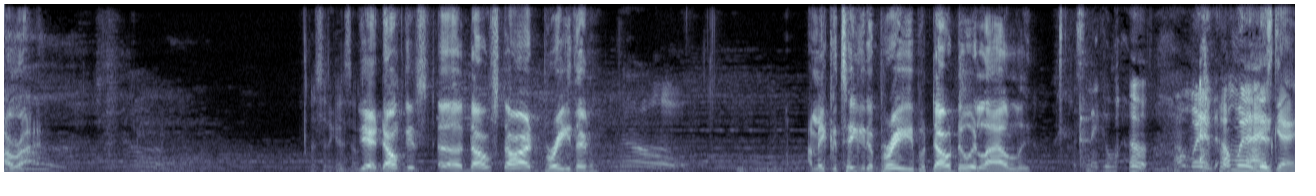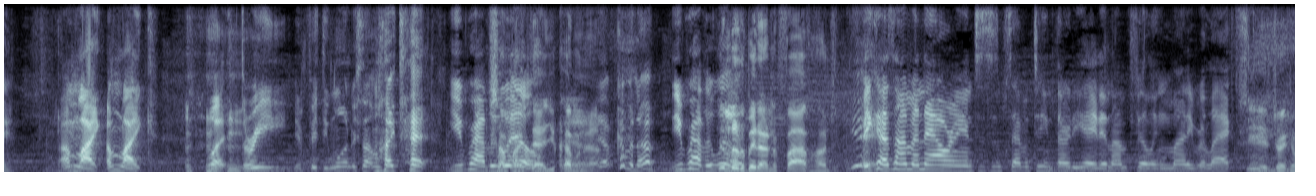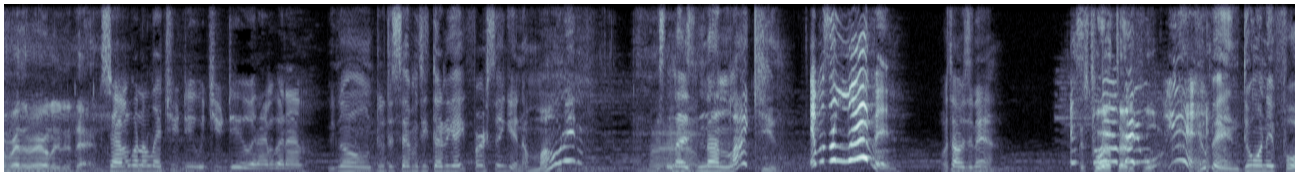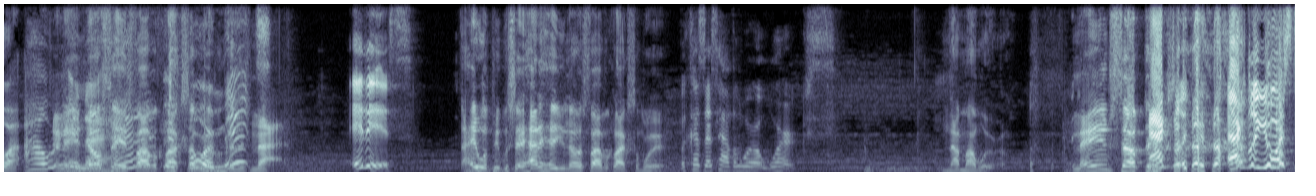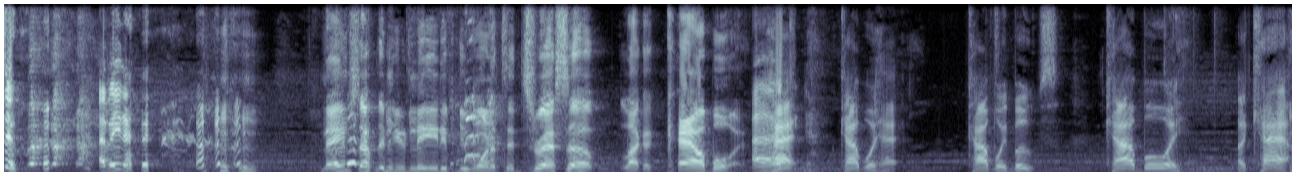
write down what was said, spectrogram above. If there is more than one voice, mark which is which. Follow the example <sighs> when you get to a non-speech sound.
Speaker 1: All right.
Speaker 2: I should have got something.
Speaker 1: Yeah, don't get uh, don't start breathing.
Speaker 3: No.
Speaker 1: I mean, continue to breathe, but don't do it loudly.
Speaker 3: This nigga.
Speaker 2: I'm winning. I'm winning this game. I'm like, I'm like, what <laughs> three and fifty one or something like that.
Speaker 3: You probably
Speaker 1: Something
Speaker 3: will.
Speaker 1: like that. You coming
Speaker 2: Yeah,
Speaker 1: up?
Speaker 2: I'm coming up.
Speaker 3: You probably
Speaker 1: You're
Speaker 3: will.
Speaker 1: a little bit under 500.
Speaker 3: Because I'm an hour into some 1738 and I'm feeling mighty relaxed.
Speaker 1: She is drinking rather early today.
Speaker 3: So I'm gonna let you do what you do, and I'm gonna.
Speaker 2: You gonna do the 1738 first thing in the morning? It's there's nothing like you.
Speaker 3: It was 11.
Speaker 2: What time is it now?
Speaker 1: It's 12:34.
Speaker 3: Yeah,
Speaker 2: You've been doing it for an hour
Speaker 1: And
Speaker 2: and,
Speaker 1: then
Speaker 2: a
Speaker 1: don't say it's
Speaker 2: half
Speaker 1: 5
Speaker 2: and
Speaker 1: o'clock
Speaker 2: four
Speaker 1: somewhere because
Speaker 2: minutes?
Speaker 1: it's not.
Speaker 3: it is
Speaker 1: I hate when people say, How the hell you know it's 5 o'clock somewhere?
Speaker 3: because that's how the world works.
Speaker 1: Not my world. Name something.
Speaker 3: Actually, <laughs> actually, yours too. I mean, uh, <laughs>
Speaker 1: Name something you need if you wanted to dress up like a cowboy.
Speaker 2: A hat, cowboy hat, cowboy boots, cowboy, a cow.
